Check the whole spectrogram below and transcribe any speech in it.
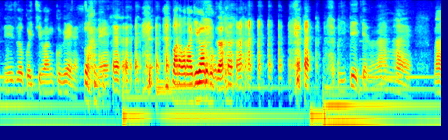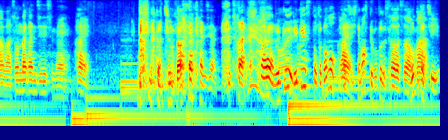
うん、冷蔵庫1万個ぐらいになっちゃうね。まだまだ空きがあるぞ 見てえけどな、うん。はい。まあまあそんな感じですね。はいどんな感じそなんんなだ感じなんだ。まあだからリクリクエストとかもお待ちしてますってことですよ、そうそう。僕たち、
